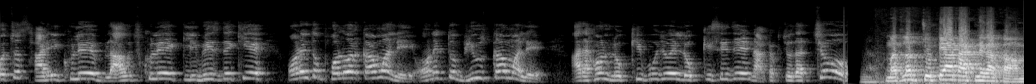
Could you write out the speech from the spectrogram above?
বছর শাড়ি খুলে ব্লাউজ খুলে ক্লিভেজ দেখিয়ে অনেক তো ফলোয়ার কামালে অনেক তো ভিউজ কামালে। আর এখন লক্ষ্মী পুজোয় লক্ষ্মী সেজে নাটক চোদাচ্ছ। মতলব চটিয়া কাটনে কা কাম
